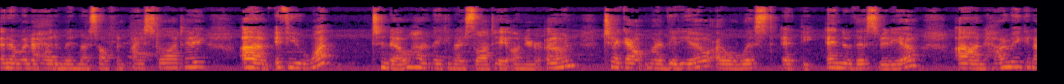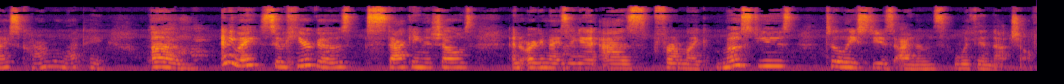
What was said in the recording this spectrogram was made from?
and I went ahead and made myself an iced latte. Um, if you want to know how to make a nice latte on your own, check out my video. I will list at the end of this video on how to make a nice caramel latte. Um, anyway, so here goes stacking the shelves and organizing it as from like most used to least used items within that shelf.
